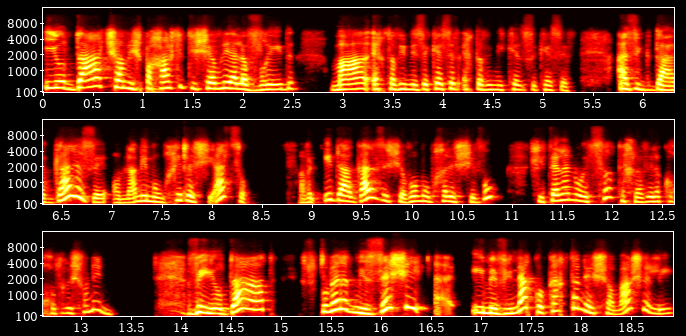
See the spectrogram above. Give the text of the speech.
היא יודעת שהמשפחה שלי תשב לי על הווריד, מה, איך תביא מזה כסף, איך תביא מזה כסף. אז היא דאגה לזה, אמנם היא מומחית לשיאצו, אבל היא דאגה לזה שיבוא מומחה לשיווק, שייתן לנו עצות איך להביא לקוחות ראשונים. והיא יודעת, זאת אומרת, מזה שהיא מבינה כל כך את הנשמה שלי,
